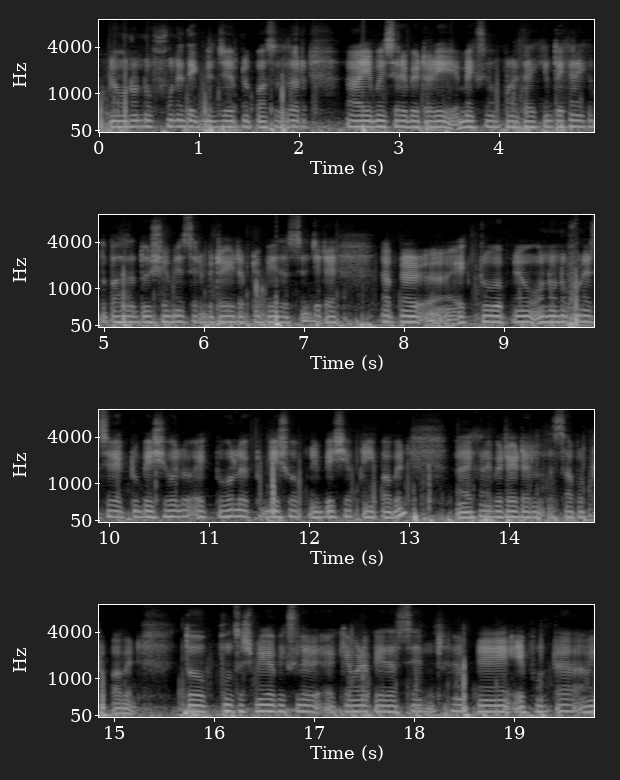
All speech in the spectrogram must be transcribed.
আপনি অন্যান্য ফোনে দেখবেন যে আপনি পাঁচ হাজার এমএস এর ব্যাটারি ম্যাক্সিমাম ফোনে থাকে। কিন্তু এখানে কিন্তু পাঁচ হাজার দুইশো এমএস এর ব্যাটারিটা আপনি পেয়ে যাচ্ছেন, যেটা আপনার একটু আপনি অন্যান্য ফোনের চেয়ে একটু বেশি হলেও, একটু হলেও একটু বেশি আপনি বেশি আপনি পাবেন। এখানে ব্যাটারিটা সাপোর্টটা পাবেন। তো পঞ্চাশ মেগাপিক্সেলের ক্যামেরা পেয়ে যাচ্ছেন আপনি। এই ফোনটা আমি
